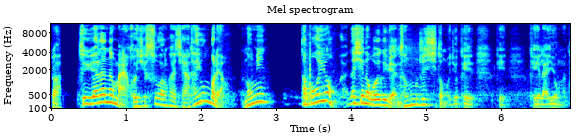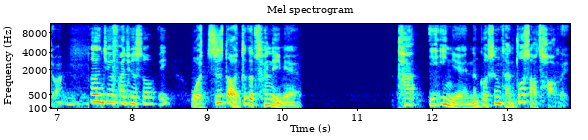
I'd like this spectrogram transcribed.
是吧？所以原来能买回去四万块钱，他用不了，农民他不会用。那现在我有个远程控制系统，我就可以可以可以来用了，对吧？突然就发觉说，哎，我知道这个村里面。他一一年能够生产多少草莓，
